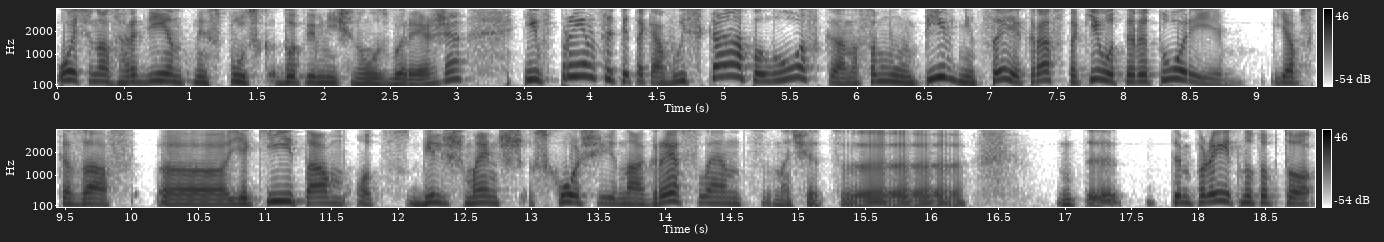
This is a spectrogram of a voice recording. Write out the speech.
Ось у нас градієнтний спуск до північного узбережжя. І, в принципі, така вузька полоска на самому півдні це якраз такі от території, я б сказав, е, які там от більш-менш схожі на Гресленд, значить, е, т- temperate, ну тобто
